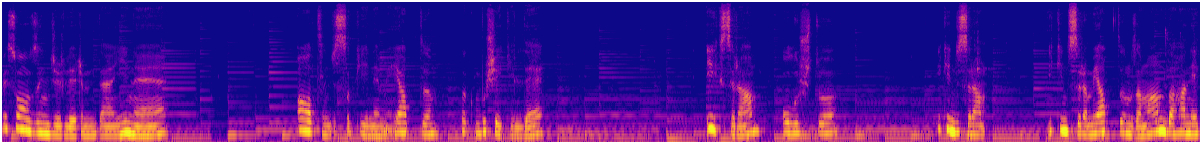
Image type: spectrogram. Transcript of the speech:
ve son zincirlerimden yine 6. sık iğnemi yaptım. Bakın bu şekilde ilk sıram oluştu. İkinci sıram ikinci sıramı yaptığım zaman daha net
